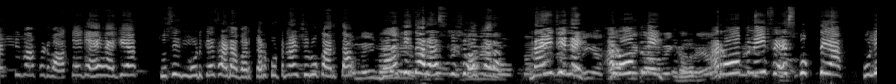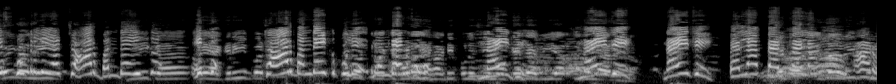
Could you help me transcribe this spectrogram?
ਐਕਟਿਵਾ ਫੜਵਾ ਕੇ ਗਏ ਹੈਗੇ ਆ। ਤੁਸੀਂ ਮੁੜ ਕੇ ਸਾਡਾ ਵਰਕਰ ਕੁੱਟਣਾ ਸ਼ੁਰੂ ਕਰਤਾ। ਮੈਂ ਕਿਦਾਂ ਰੈਸਟ ਸ਼ੋ ਕਰਾਂ? ਨਹੀਂ, ਜੀ ਨਹੀਂ। ਆਰੋਪ ਨਹੀਂ। ਆਰੋਪ ਨਹੀਂ ਫੇਸਬੁੱਕ ਤੇ ਆ। ਪੁਲਿਸ ਕੁੱਟ ਰਹੀ ਆ। ਚਾਰ ਬੰਦੇ ਇੱਕ ਚਾਰ ਬੰਦੇ ਇੱਕ ਪੁਲਿਸ ਮੁੰਡੇ ਨਹੀਂ ਜੀ। ਨਹੀਂ। ਨਹੀਂ ਜੀ ਪਹਿਲਾਂ ਪਹਿਲਾਂ ਪਹਿਲਾਂ ਆਰੋ।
